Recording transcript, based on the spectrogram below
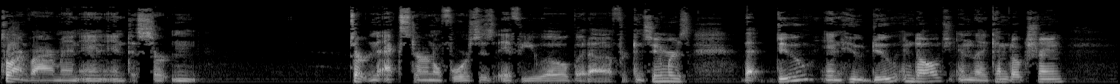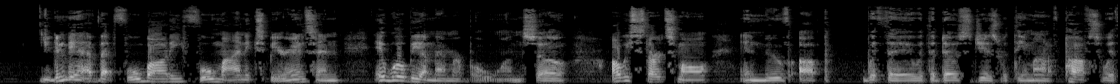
to our environment and, and to certain certain external forces, if you will. But uh, for consumers that do and who do indulge in the Chemdawg strain, you're going to be have that full body, full mind experience, and it will be a memorable one. So always start small and move up with the with the dosages, with the amount of puffs, with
